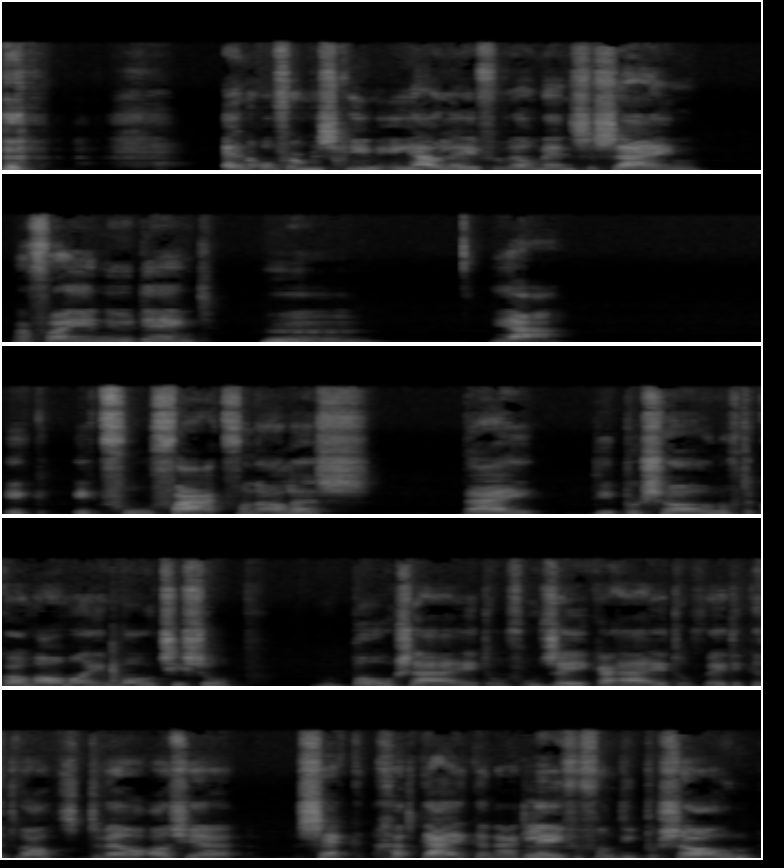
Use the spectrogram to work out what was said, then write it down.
en of er misschien in jouw leven wel mensen zijn waarvan je nu denkt: hmm, ja, ik, ik voel vaak van alles bij die persoon. Of er komen allemaal emoties op. Boosheid of onzekerheid of weet ik het wat. Terwijl als je sec gaat kijken naar het leven van die persoon,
